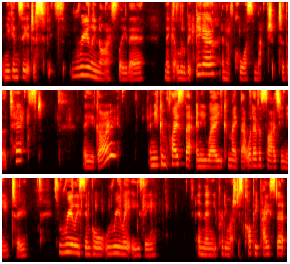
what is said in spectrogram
And you can see it just fits really nicely there. Make it a little bit bigger and of course match it to the text. There you go. And you can place that anywhere. You can make that whatever size you need to. It's really simple, really easy. And then you pretty much just copy paste it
